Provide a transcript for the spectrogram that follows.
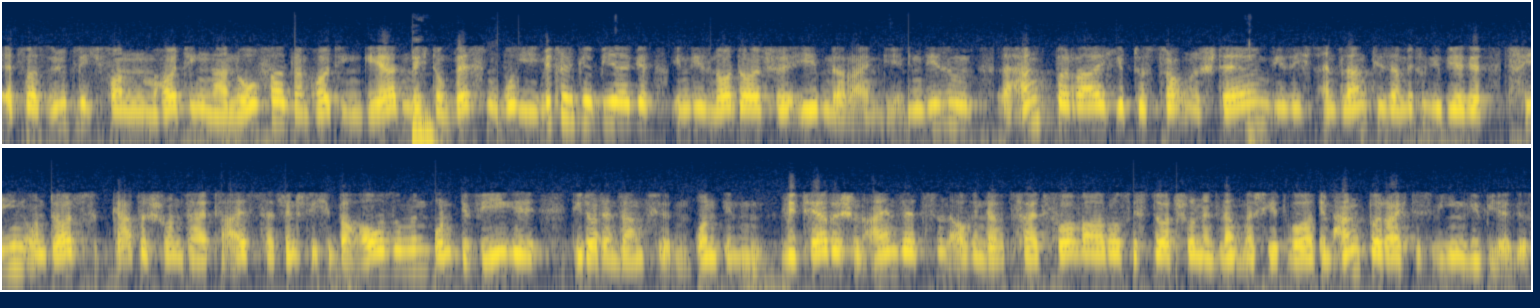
Etwas südlich von heutigen Hannover, beim heutigen Gärden, Richtung Westen, wo die Mittelgebirge in diese norddeutsche Ebene reingehen. In diesem Hangbereich gibt es trockene Stellen, die sich entlang dieser Mittelgebirge ziehen und dort gab es schon seit der Eiszeit menschliche Behausungen und Wege, die dort entlang führten. Und in militärischen Einsätzen, auch in der Zeit vor Varus, ist dort schon entlang marschiert worden, im Hangbereich des Wiengebirges,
